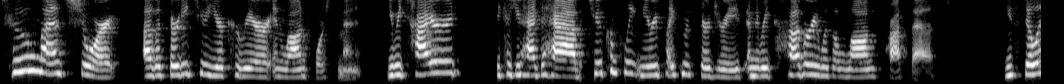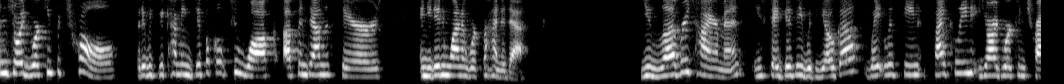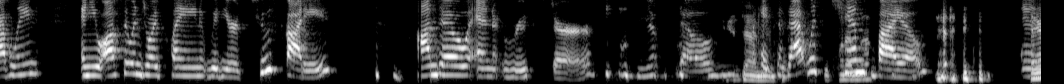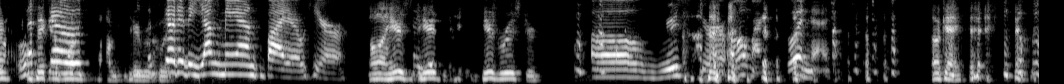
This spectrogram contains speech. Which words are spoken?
two months short of a 32 year career in law enforcement. You retired because you had to have two complete knee replacement surgeries, and the recovery was a long process. You still enjoyed working patrol, but it was becoming difficult to walk up and down the stairs, and you didn't want to work behind a desk. You love retirement. You stay busy with yoga, weightlifting, cycling, yard work, and traveling. And you also enjoy playing with your two Scotties, Hondo and Rooster. yep. So, time. okay, so that was Pick one of 'em Kim's bio. And let's picking up one go. of the dogs here real Let's quick. go to the young man's bio here. Oh, here's So here's this- here's Rooster. Oh, Rooster. Oh my goodness. Okay.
